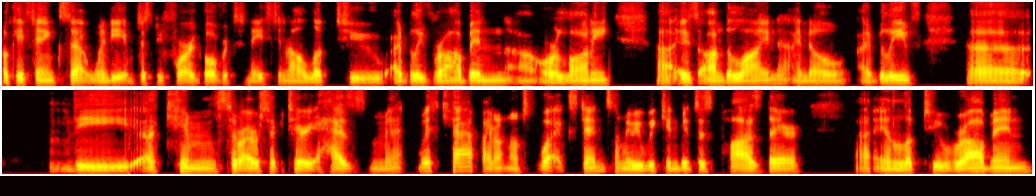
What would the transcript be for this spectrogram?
Okay, thanks, uh, Wendy. Just before I go over to Nathan, I'll look to, I believe Robin uh, or Lonnie uh, is on the line. I know, I believe uh, the uh, Kim Survivor Secretariat has met with CAP. I don't know to what extent, so maybe we can just pause there uh, and look to Robin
